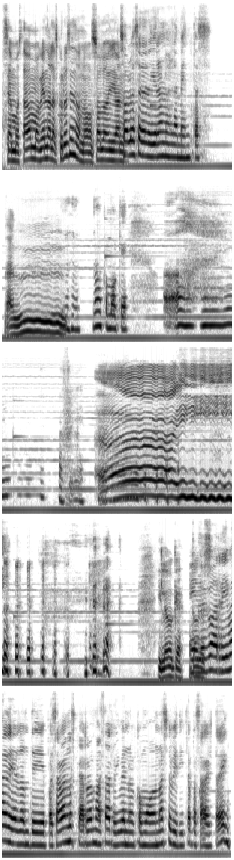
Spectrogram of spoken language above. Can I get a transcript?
se mo- estaban moviendo las cruces o no? Solo iban. Solo se le oyeron los lamentos. la- uh. No, como que... ay, así. Ay. ¿Y luego qué? Y luego arriba de donde pasaban los carros, más arriba, ¿no? como una subidita pasaba el tren.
